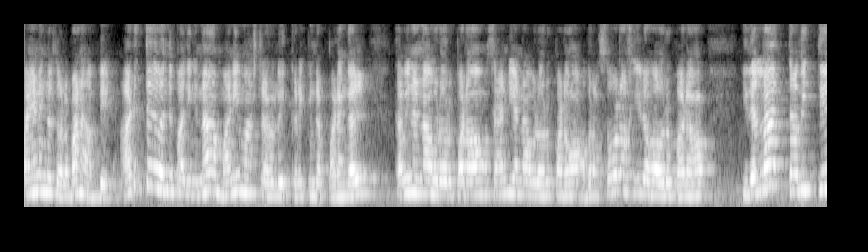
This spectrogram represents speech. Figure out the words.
பயணங்கள் தொடர்பான அப்டேட் அடுத்தது வந்து பார்த்தீங்கன்னா மணி மாஸ்டர் அவர்களுக்கு கிடைக்கின்ற படங்கள். கவின் அண்ணாவோட ஒரு படம் சாண்டி அண்ணாவோட ஒரு படம் அப்புறம் சோலோ ஹீரோவா ஒரு படம். இதெல்லாம் தவிர்த்து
